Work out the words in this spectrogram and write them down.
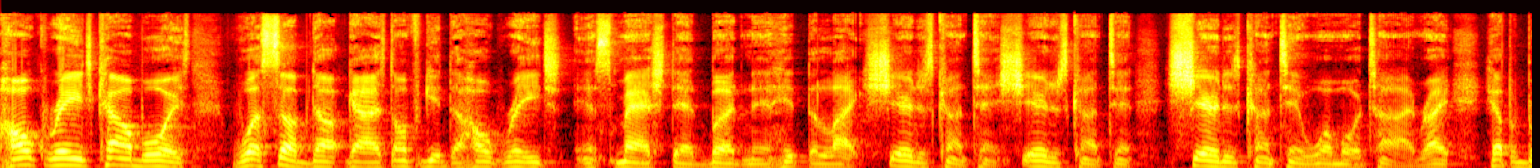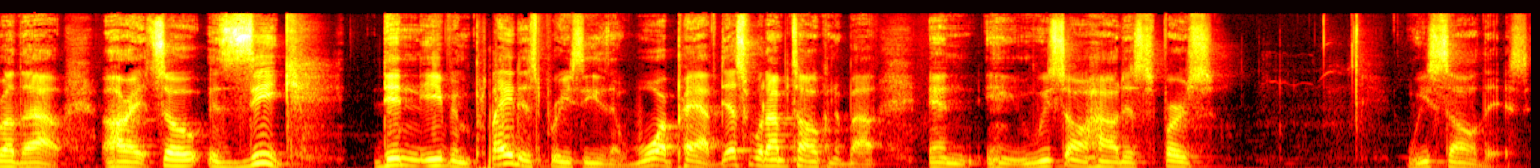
Hawk Rage Cowboys, what's up, doc guys? Don't forget to Hawk Rage and smash that button and hit the like. Share this content. Share this content. Share this content one more time. Right? Help a brother out. All right. So Zeke didn't even play this preseason. Warpath. That's what I'm talking about. And, and we saw how this first. We saw this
